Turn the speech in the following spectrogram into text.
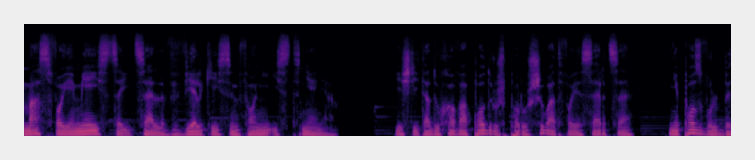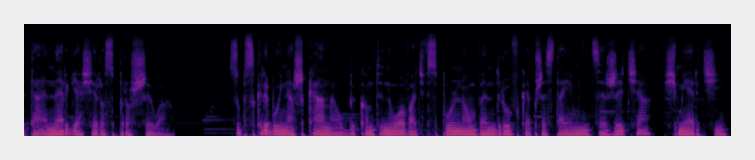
ma swoje miejsce i cel w wielkiej symfonii istnienia. Jeśli ta duchowa podróż poruszyła Twoje serce, nie pozwól, by ta energia się rozproszyła. Subskrybuj nasz kanał, by kontynuować wspólną wędrówkę przez tajemnice życia, śmierci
